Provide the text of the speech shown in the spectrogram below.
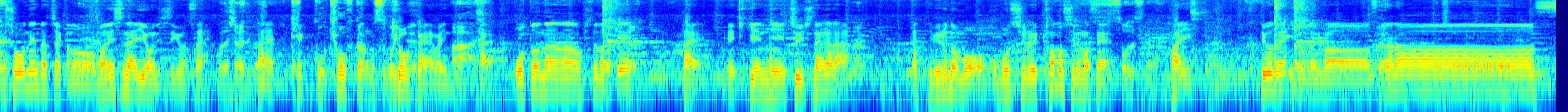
の少年たちはあの真似しないようにしてください。真似しないでください、はい。結構恐怖感もすごいんで恐怖感やばいんで、ははい。大人の人だけ、はい。えー危険に注意しながらやってみるのも面白いかもしれません。そうですね。はい。ということで以上になります。さよなら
